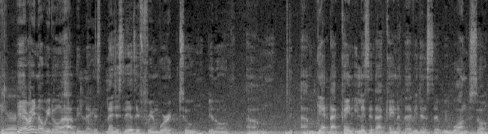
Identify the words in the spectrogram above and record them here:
fair? Yeah, right now we don't have the legis- legislative framework to, you know, um, um, get that kind, elicit that kind of evidence that we want. So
